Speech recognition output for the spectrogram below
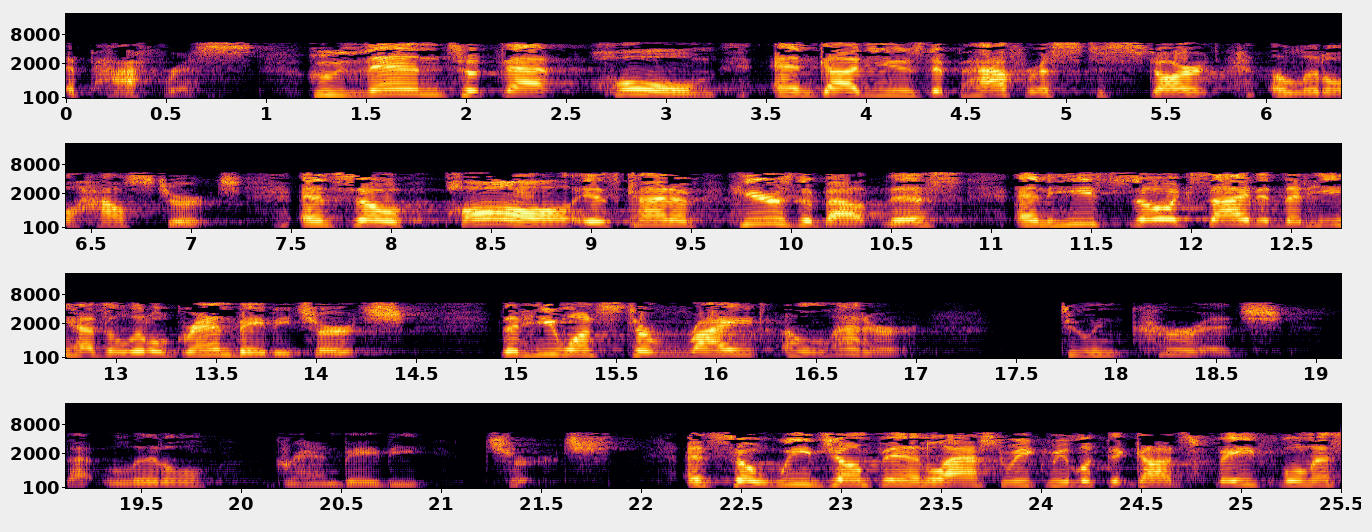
Epaphras who then took that home and God used Epaphras to start a little house church. And so Paul is kind of hears about this and he's so excited that he has a little grandbaby church that he wants to write a letter to encourage that little grandbaby church. And so we jump in. Last week we looked at God's faithfulness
